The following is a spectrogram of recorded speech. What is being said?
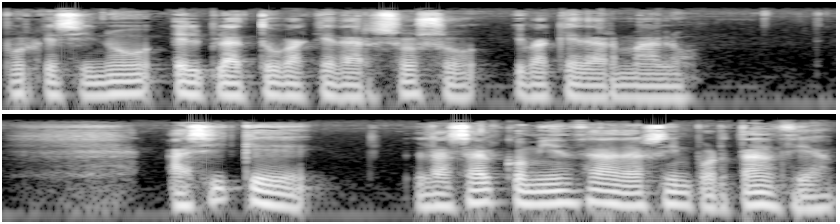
porque si no el plato va a quedar soso y va a quedar malo. Así que la sal comienza a darse importancia.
